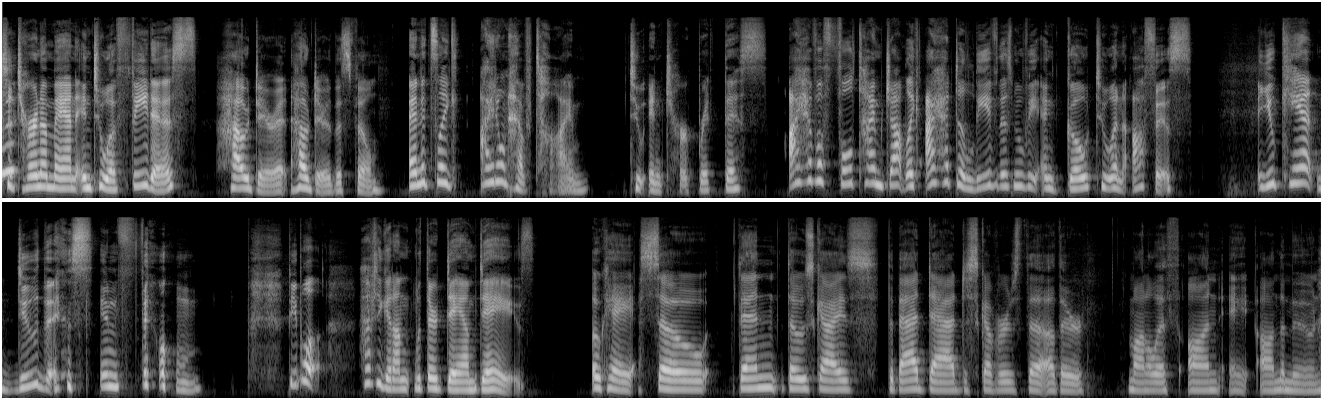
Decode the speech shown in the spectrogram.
to turn a man into a fetus. How dare it? How dare this film? And it's like, I don't have time to interpret this. I have a full time job. Like, I had to leave this movie and go to an office. You can't do this in film. People have to get on with their damn days. Okay, so then those guys, the bad dad discovers the other monolith on a on the moon.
